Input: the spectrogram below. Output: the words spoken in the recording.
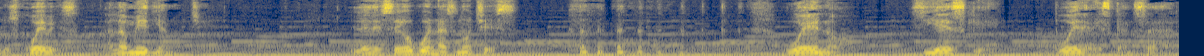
los jueves a la medianoche. Le deseo buenas noches. bueno, si es que puede descansar.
